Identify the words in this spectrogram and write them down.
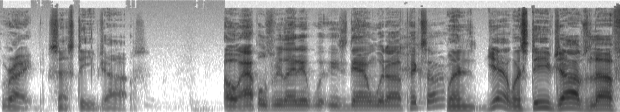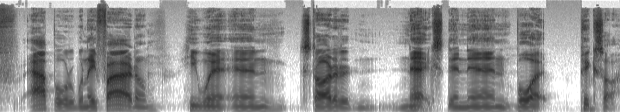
right? Since Steve Jobs. Oh, Apple's related. With, he's down with uh, Pixar. When yeah, when Steve Jobs left Apple, when they fired him, he went and started NeXT, and then bought Pixar.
